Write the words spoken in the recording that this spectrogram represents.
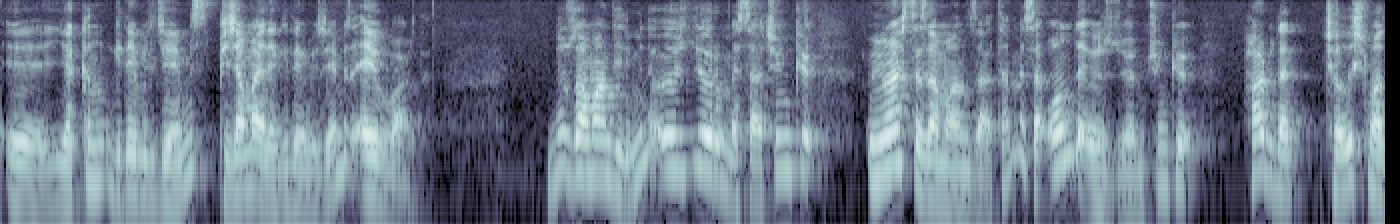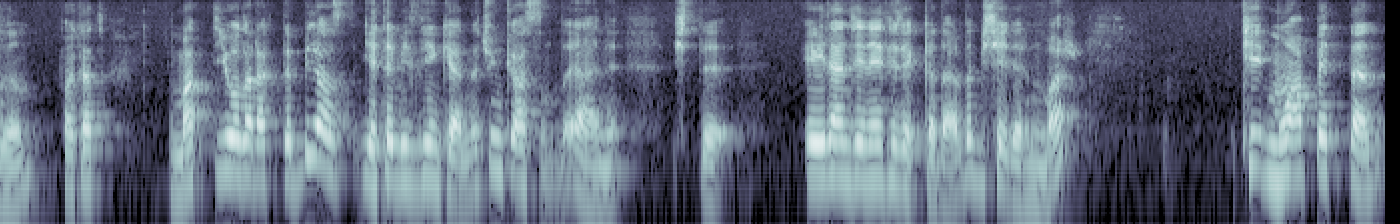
e, yakın gidebileceğimiz pijama ile gidebileceğimiz ev vardı. Bu zaman dilimini özlüyorum mesela. Çünkü üniversite zamanı zaten. Mesela onu da özlüyorum. Çünkü harbiden çalışmadığın fakat maddi olarak da biraz yetebildiğin kendine. Çünkü aslında yani işte eğlencene yetecek kadar da bir şeylerin var ki muhabbetten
